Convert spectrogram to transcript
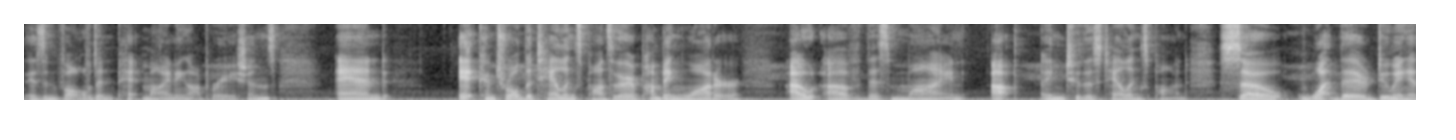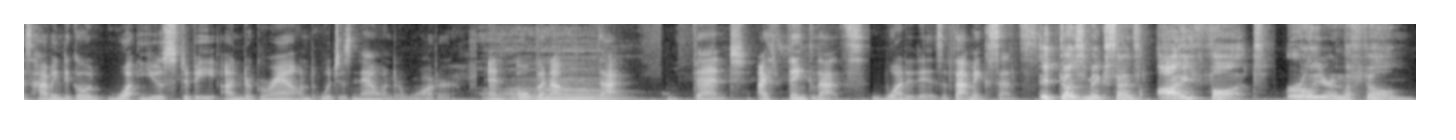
is involved in pit mining operations. And it controlled the tailings pond. So they were pumping water out of this mine up into this tailings pond. So what they're doing is having to go what used to be underground, which is now underwater, and open up that vent. I think that's what it is, if that makes sense. it does make sense i thought earlier in the film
